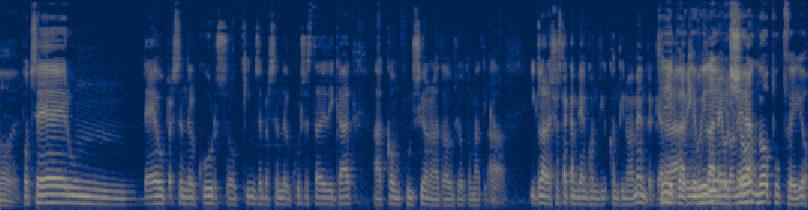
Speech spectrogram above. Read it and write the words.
molt bé. Pot ser un 10% del curs o 15% del curs està dedicat a com funciona la traducció automàtica. Ah. I clar, això està canviant conti contínuament, perquè Sí, ara ha perquè vingut vull la neuronera... això no ho puc fer jo.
